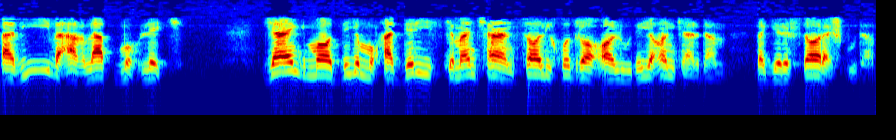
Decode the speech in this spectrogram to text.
قوی و اغلب مهلک. جنگ ماده مخدری است که من چند سالی خود را آلوده آن کردم و گرفتارش بودم.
